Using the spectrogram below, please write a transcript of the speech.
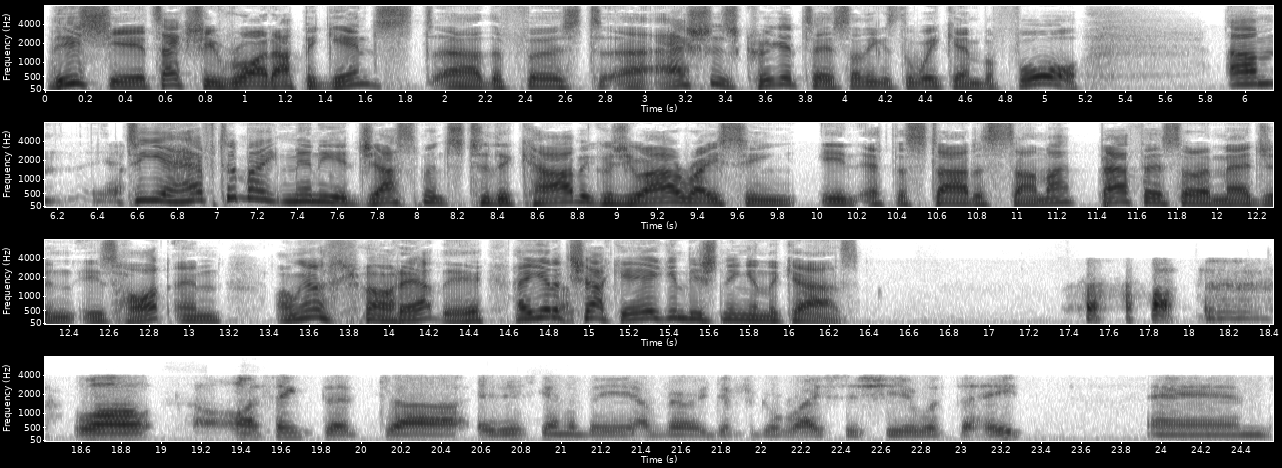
This year, it's actually right up against uh, the first uh, Ashes cricket test. I think it's the weekend before. Um, yeah. Do you have to make many adjustments to the car because you are racing in at the start of summer? Bathurst, I imagine, is hot, and I'm going to throw it out there. Are you going to chuck air conditioning in the cars? well, I think that uh, it is going to be a very difficult race this year with the heat. And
